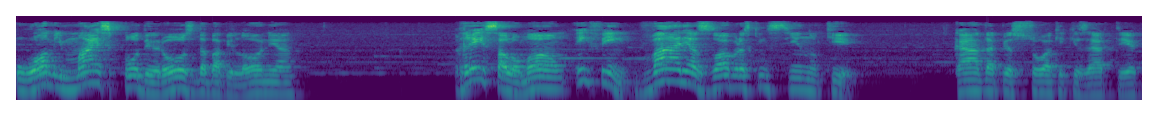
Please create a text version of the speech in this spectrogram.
o, o homem mais poderoso da Babilônia, Rei Salomão, enfim, várias obras que ensinam que cada pessoa que quiser ter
